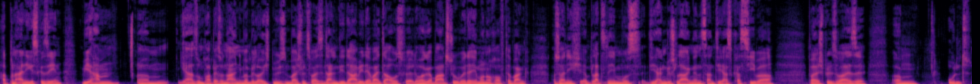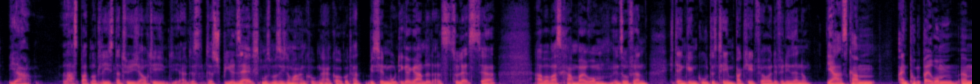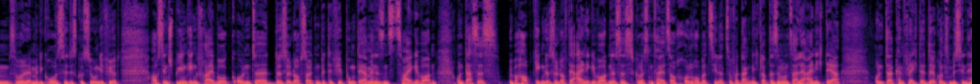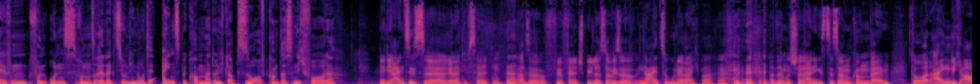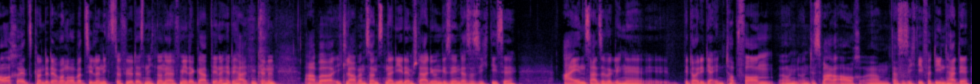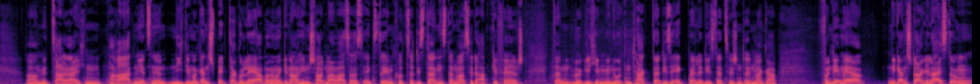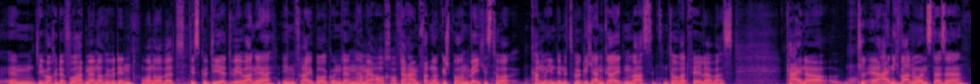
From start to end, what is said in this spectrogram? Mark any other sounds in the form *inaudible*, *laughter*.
Hat man einiges gesehen. Wir haben ähm, ja so ein paar Personalien, die wir beleuchten müssen. Beispielsweise Daniel Didavi, der weiter ausfällt. Holger Bartstube, der immer noch auf der Bank wahrscheinlich äh, Platz nehmen muss. Die angeschlagenen Santi Ascasiba beispielsweise. Ähm, und ja, last but not least natürlich auch die, die ja, das, das Spiel selbst muss man sich nochmal angucken. Ja, Korkut hat ein bisschen mutiger gehandelt als zuletzt, ja. Aber was kam bei rum? Insofern, ich denke, ein gutes Themenpaket für heute für die Sendung. Ja, es kam ein Punkt bei rum. Ähm, Es wurde immer die große Diskussion geführt aus den Spielen gegen Freiburg und äh, Düsseldorf sollten bitte vier Punkte es sind zwei geworden. Und dass es überhaupt gegen Düsseldorf der eine geworden ist, ist größtenteils auch Ron Robert Zieler zu verdanken. Ich glaube, da sind wir uns alle einig. Der, und da kann vielleicht der Dirk uns ein bisschen helfen, von uns, von unserer Redaktion die Note eins bekommen hat. Und ich glaube, so oft kommt das nicht vor, oder? Nee, die Eins ist äh, relativ selten. Ja. Also für Feldspieler sowieso nahezu unerreichbar. *laughs* also da muss schon einiges zusammenkommen. Beim Torwart eigentlich auch. Jetzt konnte der Ron-Robert Zieler nichts dafür, dass es nicht nur einen Elfmeter gab, den er hätte halten können. Aber ich glaube, ansonsten hat jeder im Stadion gesehen, dass er sich diese Eins, also wirklich eine, bedeutet ja in Topform und, und das war er auch, ähm, dass er sich die verdient hatte, äh, mit zahlreichen Paraden, jetzt nicht immer ganz spektakulär, aber wenn man genau hinschaut, mal war es aus extrem kurzer Distanz, dann war es wieder abgefälscht, dann wirklich im Minutentakt da diese Eckbälle, die es da zwischendrin mal gab. Von dem her eine ganz starke Leistung. Ähm, die Woche davor hatten wir ja noch über den Ron Robert diskutiert. Wir waren ja in Freiburg und dann haben wir auch auf der Heimfahrt noch gesprochen, welches Tor kann man ihm denn jetzt wirklich angreifen? War es jetzt ein Torwartfehler? War es keiner? Äh, einig waren wir uns, dass er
